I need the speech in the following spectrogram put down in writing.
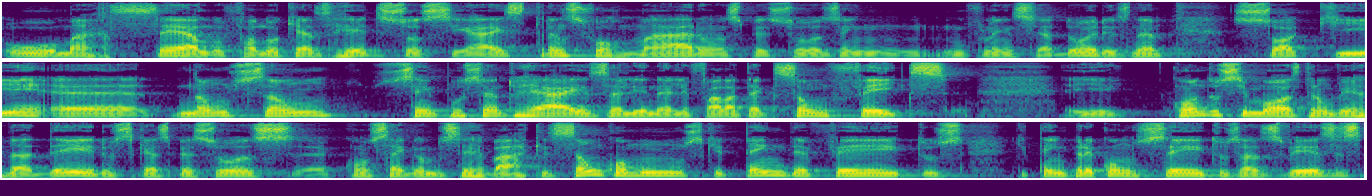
O Marcelo falou que as redes sociais transformaram as pessoas em influenciadores, né? Só que é, não são 100% reais ali, né? Ele fala até que são fakes. E quando se mostram verdadeiros, que as pessoas eh, conseguem observar que são comuns, que têm defeitos, que têm preconceitos às vezes,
